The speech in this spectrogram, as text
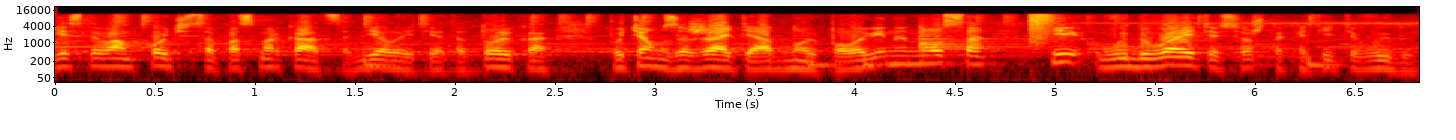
Если вам хочется посморкаться, делайте это только путем зажатия одной половины носа и выдуваете все, что хотите выдуть.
